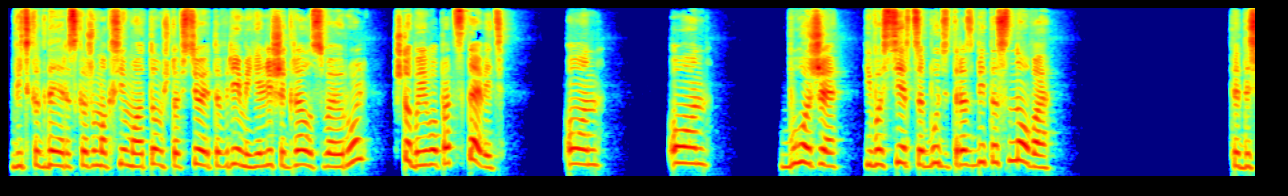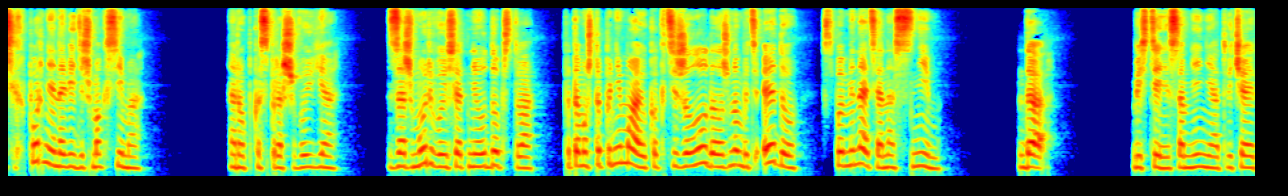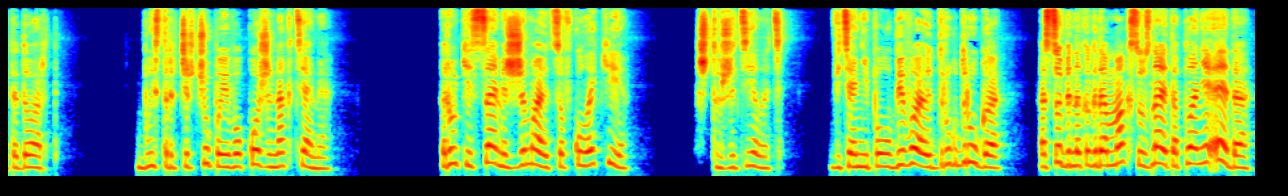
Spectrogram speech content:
Ведь когда я расскажу Максиму о том, что все это время я лишь играла свою роль, чтобы его подставить, он... он... Боже, его сердце будет разбито снова. «Ты до сих пор ненавидишь Максима?» Робко спрашиваю я. Зажмуриваюсь от неудобства, потому что понимаю, как тяжело должно быть Эду вспоминать о нас с ним. «Да», — без тени сомнения отвечает Эдуард. Быстро черчу по его коже ногтями. Руки сами сжимаются в кулаки. Что же делать? Ведь они поубивают друг друга. Особенно, когда Макс узнает о плане Эда.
